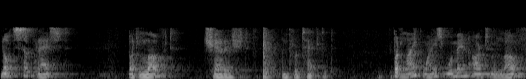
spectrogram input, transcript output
not suppressed, but loved, cherished, and protected. But likewise, women are to love,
